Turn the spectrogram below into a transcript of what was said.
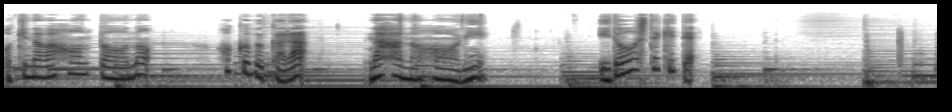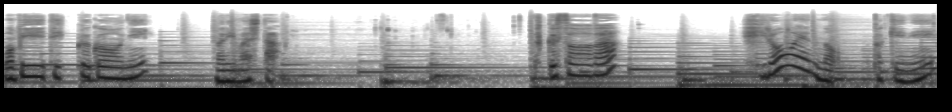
沖縄本島の北部から那覇の方に移動してきてモビーディック号に乗りました。服装は披露宴の時に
